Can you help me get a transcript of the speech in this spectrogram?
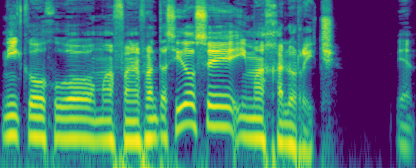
Nico jugó más Final Fantasy XII y más Halo Reach. Bien.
